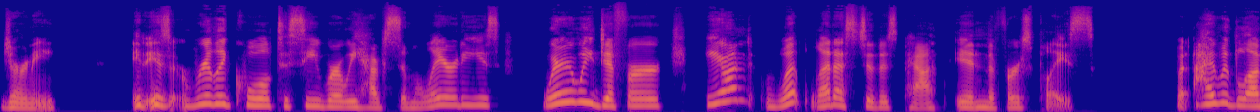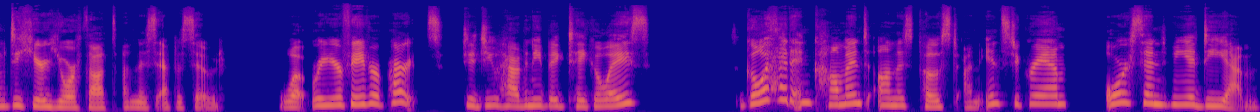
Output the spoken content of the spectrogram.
journey. It is really cool to see where we have similarities, where we differ, and what led us to this path in the first place. But I would love to hear your thoughts on this episode. What were your favorite parts? Did you have any big takeaways? Go ahead and comment on this post on Instagram or send me a DM.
